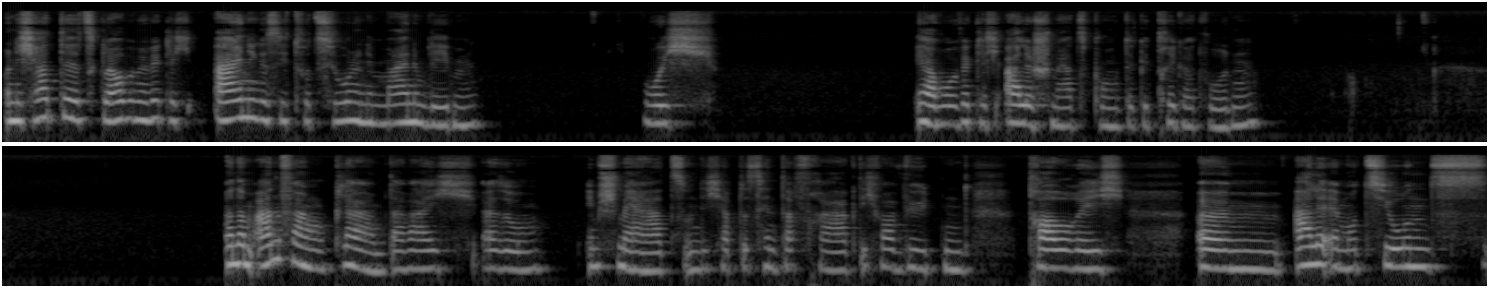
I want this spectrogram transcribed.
Und ich hatte jetzt, glaube mir wirklich einige Situationen in meinem Leben, wo ich ja, wo wirklich alle Schmerzpunkte getriggert wurden. Und am Anfang, klar, da war ich also im Schmerz und ich habe das hinterfragt. Ich war wütend, traurig. Ähm, alle Emotions,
